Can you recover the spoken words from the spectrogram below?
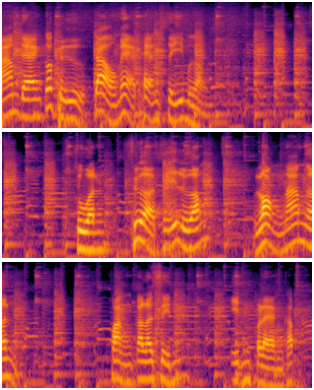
น้ำแดงก็คือเจ้าแม่แพงสีเมือง ส่วนเสื้อสีเหลือง ล่องน้ำเงิน ฝั่งกาลสินอินแปลงครับ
